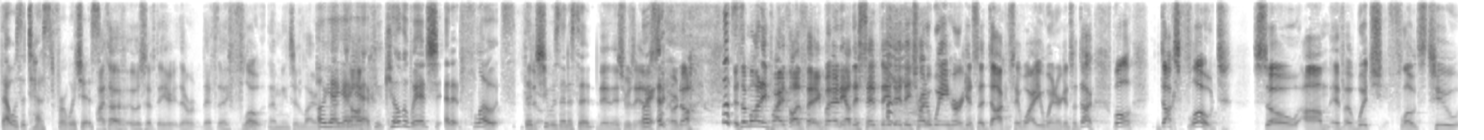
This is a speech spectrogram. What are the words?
that was a test for witches. I thought it was if they they're if they float, that means they're liars. oh than yeah, a yeah, yeah. If you kill the witch and it floats, then she was innocent. then she was innocent or no. It's a Monty Python thing, but anyhow, they said they, they they try to weigh her against a duck and say, "Why are you weighing her against a duck?" Well, ducks float, so um, if a witch floats too,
